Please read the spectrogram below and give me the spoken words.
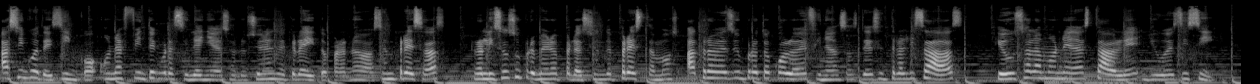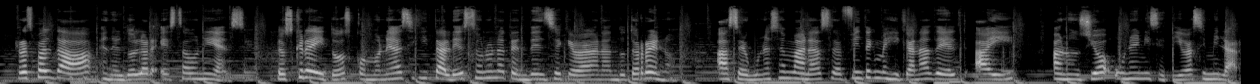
A55, una fintech brasileña de soluciones de crédito para nuevas empresas, realizó su primera operación de préstamos a través de un protocolo de finanzas descentralizadas que usa la moneda estable USDC, respaldada en el dólar estadounidense. Los créditos con monedas digitales son una tendencia que va ganando terreno. Hace algunas semanas, la fintech mexicana Delt AI anunció una iniciativa similar.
